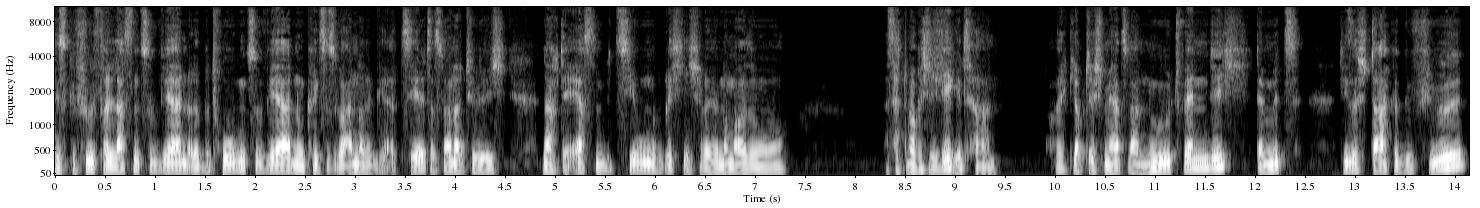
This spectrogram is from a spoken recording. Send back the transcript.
dieses Gefühl, verlassen zu werden oder betrogen zu werden und kriegst es über andere erzählt, das war natürlich nach der ersten Beziehung richtig nochmal so, das hat mal richtig wehgetan. Aber ich glaube, der Schmerz war notwendig, damit dieses starke Gefühl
